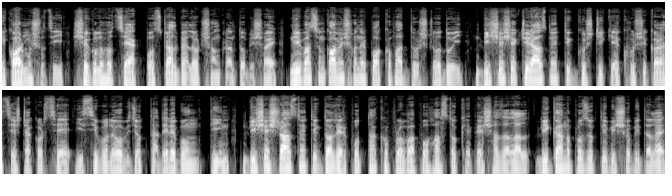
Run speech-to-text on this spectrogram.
এই কর্মসূচি, সেগুলো হচ্ছে এক পোস্টাল ব্যালট সংক্রান্ত বিষয়। নির্বাচন কমিশনের পক্ষপাত দুষ্ট দুই, বিশেষ একটি রাজনৈতিক গোষ্ঠীকে খুশি করার চেষ্টা করছে ইসি বলে অভিযোগ তাদের এবং তিন, বিশেষ রাজনৈতিক দলের প্রত্যক্ষ প্রভাব ও হস্তক্ষেপে শাহজালাল বিজ্ঞান ও প্রযুক্তি বিশ্ববিদ্যালয়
